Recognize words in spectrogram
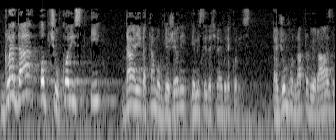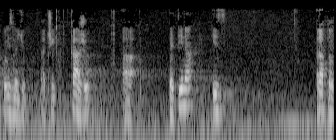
gleda opću korist i daje ga tamo gdje želi, gdje misli da će najbolje koristiti. Pa je džumhur napravio razliku između, znači, kažu, a, petina iz ratnog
